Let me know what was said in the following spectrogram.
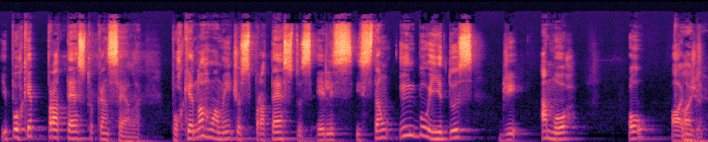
E por que protesto cancela? Porque normalmente os protestos eles estão imbuídos de amor ou ódio. ódio.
